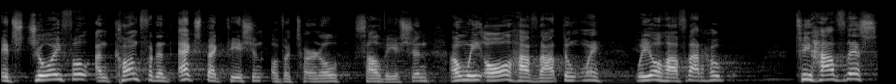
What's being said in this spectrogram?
it's joyful and confident expectation of eternal salvation. And we all have that, don't we? We all have that hope. To have this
